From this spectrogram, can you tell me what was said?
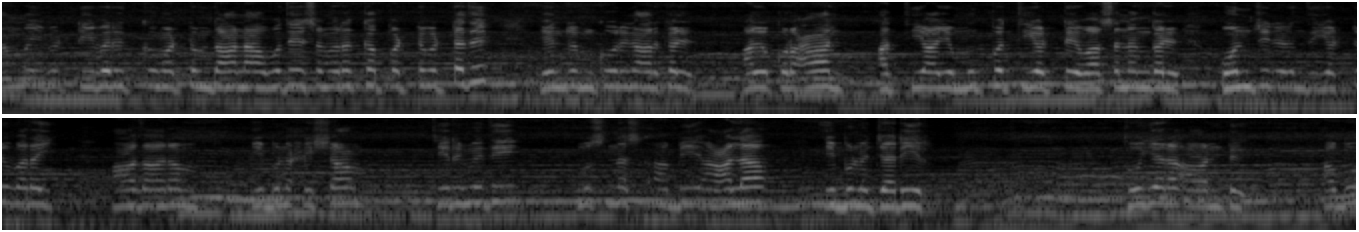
நம்மை விட்டு இவருக்கு மட்டும் தானா உபதேசம் இறக்கப்பட்டு விட்டது என்றும் கூறினார்கள். அல் குர்ஆன் அத்தியாயம் முப்பத்தி எட்டு வசனங்கள் ஒன்றிலிருந்து எட்டு வரை. ஆதாரம் இபுன் ஹிஷாம் திருமிதி முஸ்னஸ் அபி ஆலா இபுன் ஜரீர். துயர ஆண்டு அபு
